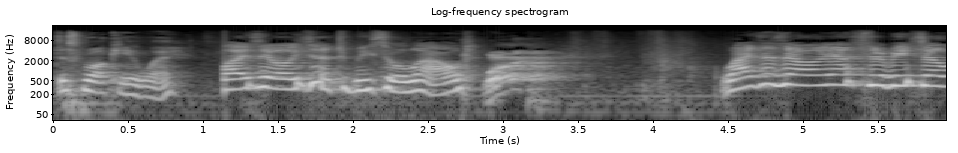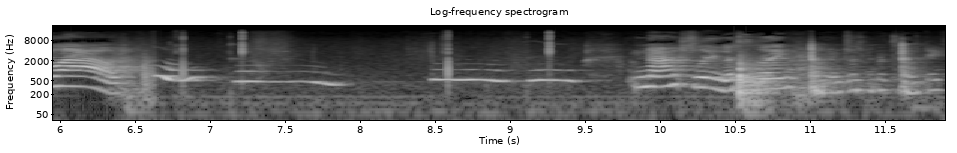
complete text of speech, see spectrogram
Just walking away. Why does it always have to be so loud? What? Why does it always have to be so loud? I'm not actually whistling. I'm just pretending.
